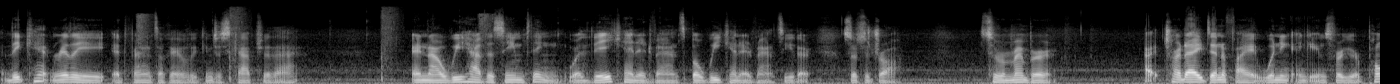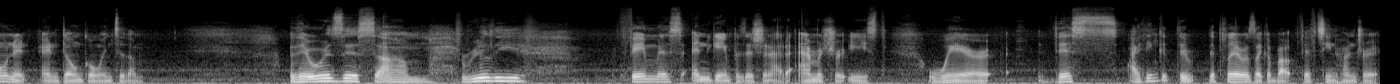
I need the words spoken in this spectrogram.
They can't really advance. Okay, we can just capture that. And now we have the same thing where they can't advance, but we can't advance either. So it's a draw. So remember, try to identify winning endgames for your opponent and don't go into them. There was this um, really famous endgame position at Amateur East where this, I think the, the player was like about 1500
